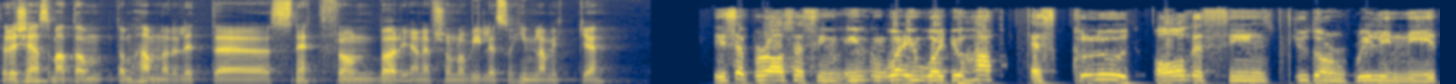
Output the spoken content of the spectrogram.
Så det känns som att de, de hamnade lite eh, snett från början eftersom de ville så himla mycket. it's a process in, in, where, in where you have to exclude all the things you don't really need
